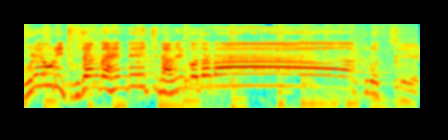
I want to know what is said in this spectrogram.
물회오리 두 장 다 핸드했진 않을 거잖아. 그렇지.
